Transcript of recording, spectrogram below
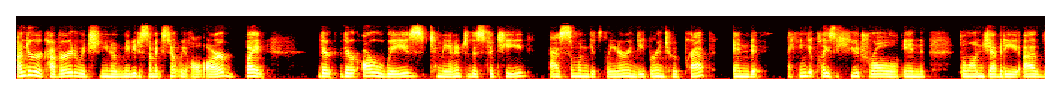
under recovered which you know maybe to some extent we all are but there there are ways to manage this fatigue as someone gets leaner and deeper into a prep and i think it plays a huge role in the longevity of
